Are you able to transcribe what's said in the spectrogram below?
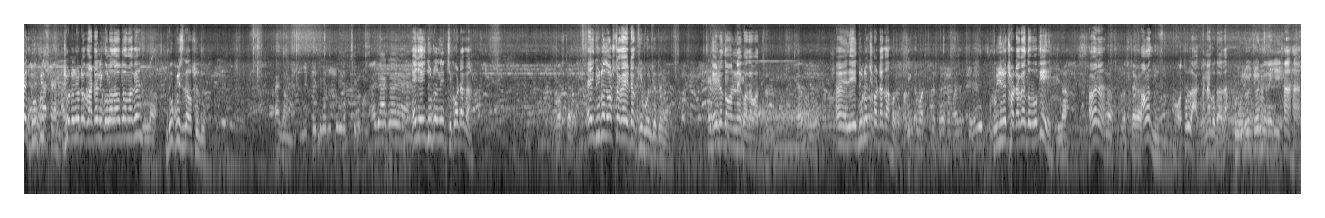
এই দু পিস ছোট ছোট কাটালি কলা দাও তো আমাকে। দু পিস দাও শুধু। এই যে এই দুটো নিচ্ছি ক টাকা? এই দুটো দশ টাকা এটা কি বলছো তুমি? এটা তো অন্যায় কথাবার্তা। হ্যাঁ, এই দুটো ছ টাকা হবে খুচরো ছ টাকা দেবো কি? না। হবে না? আমার অত লাগবে না গো দাদা। খুচরোর জন্য নাকি? হ্যাঁ হ্যাঁ।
